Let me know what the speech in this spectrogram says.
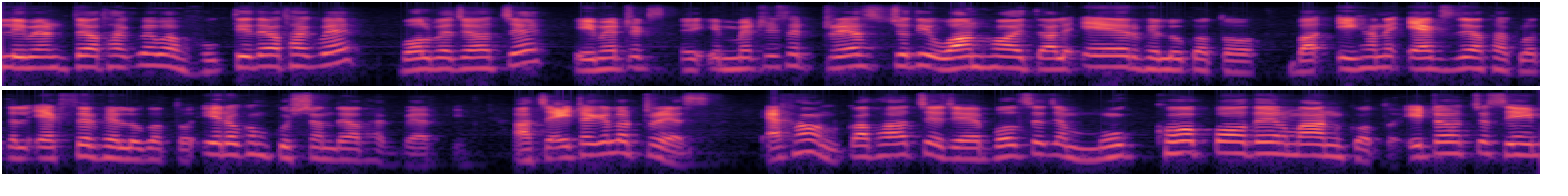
এলিমেন্ট দেওয়া থাকবে বা ভুক্তি দেওয়া থাকবে, বলবে যে হচ্ছে, এই ম্যাট্রিক্স ম্যাট্রিক্সের ট্রেস যদি ওয়ান হয়, তাহলে এ এর ভ্যালু কত? বা এখানে এক্স দেওয়া থাকল, তাহলে এক্সের ভ্যালু কত? এরকম কোশ্চেন দেওয়া থাকবে আর কি। আচ্ছা এটা গেল ট্রেস এখন কথা হচ্ছে যে বলছে যে মুখ্য পদের মান কত? এটা হচ্ছে সেম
